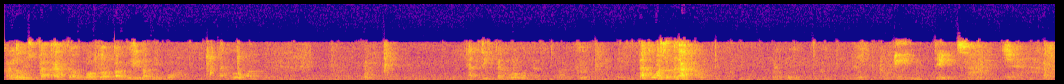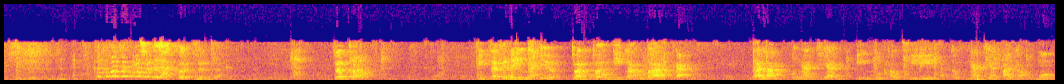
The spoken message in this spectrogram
Kalau ustaz kata qada tak boleh nak ubah, takut apa? Yatik takut apa? Takut masuk neraka. Intik saja. Takut masuk masuk neraka, tuan-tuan. Tuan-tuan, kita kena ingat ya, tuan-tuan digambarkan dalam pengajian ilmu tauhid atau pengajian agama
